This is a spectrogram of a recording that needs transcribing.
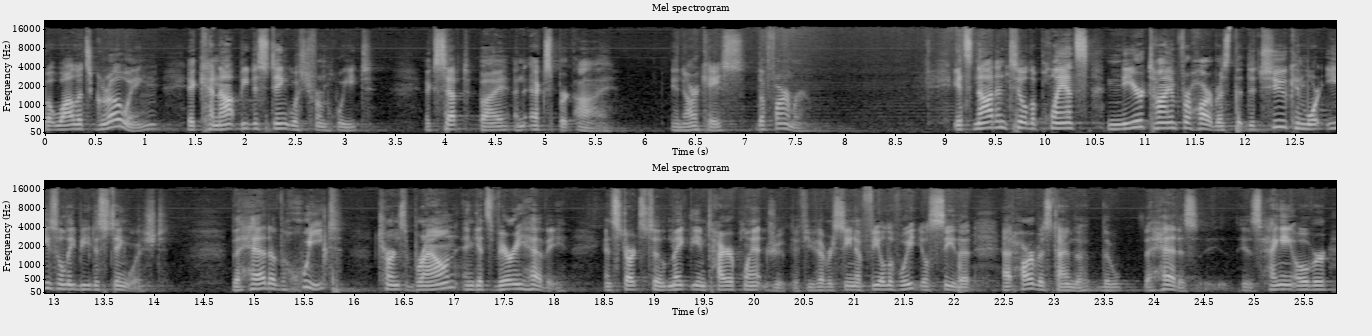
But while it's growing, it cannot be distinguished from wheat except by an expert eye, in our case, the farmer. It's not until the plant's near time for harvest that the two can more easily be distinguished. The head of wheat turns brown and gets very heavy and starts to make the entire plant droop. If you've ever seen a field of wheat, you'll see that at harvest time, the, the, the head is, is hanging over.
